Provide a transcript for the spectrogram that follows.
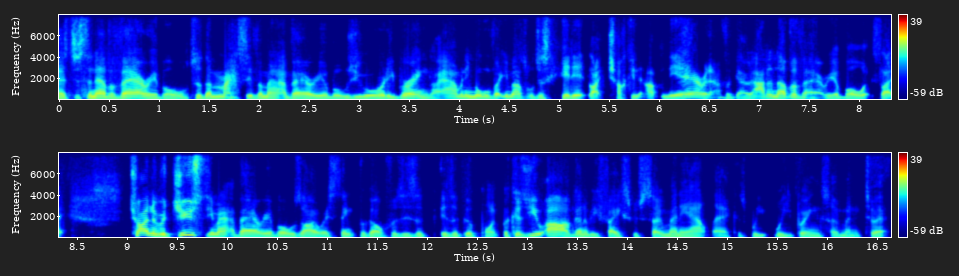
there's just another variable to the massive amount of variables you already bring. Like how many more? You might as well just hit it, like chucking it up in the air and have a go. Add another variable. It's like trying to reduce the amount of variables. I always think for golfers is a is a good point because you are going to be faced with so many out there because we we bring so many to it.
